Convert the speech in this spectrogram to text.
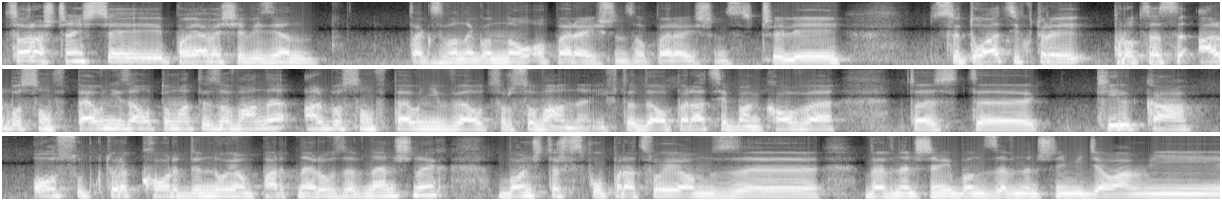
Coraz częściej pojawia się wizja tak zwanego no operations operations, czyli sytuacji, w której procesy albo są w pełni zautomatyzowane, albo są w pełni wyoutsourcowane i wtedy operacje bankowe to jest e, kilka osób, które koordynują partnerów zewnętrznych, bądź też współpracują z wewnętrznymi bądź zewnętrznymi działami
